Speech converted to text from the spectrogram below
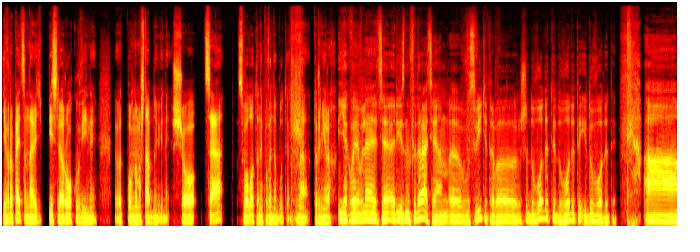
європейцям навіть після року війни, от повномасштабної війни, що це сволота не повинна бути на турнірах. Як виявляється, різним федераціям е, в світі треба доводити, доводити і доводити. А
